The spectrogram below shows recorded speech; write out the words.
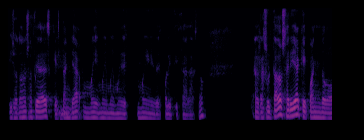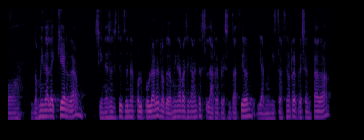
Y sobre todo en sociedades que están ya muy, muy, muy, muy, muy despolitizadas. El resultado sería que cuando domina la izquierda, sin esas instituciones populares, lo que domina básicamente es la representación y administración representada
